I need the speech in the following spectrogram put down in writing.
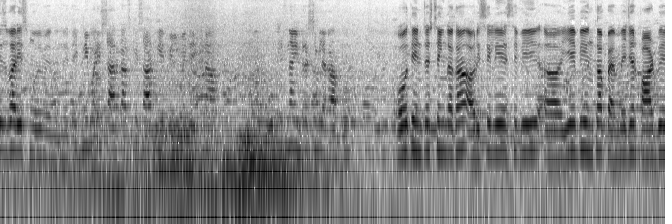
इस बार इस मूवी में देखा इतनी बड़ी स्टार कास्ट के साथ ये फ़िल्में देखना वो कितना इंटरेस्टिंग लगा आपको? बहुत ही इंटरेस्टिंग लगा और इसीलिए इसे भी ये भी उनका मेजर पार्ट भी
